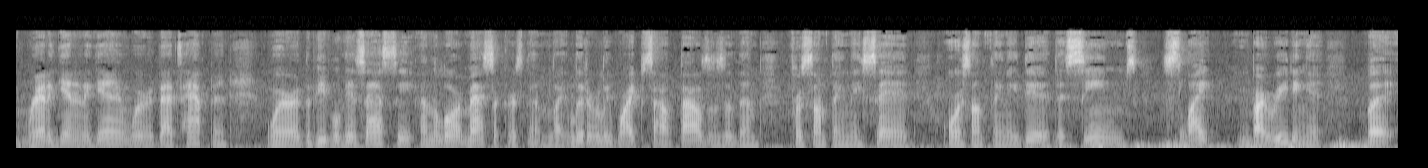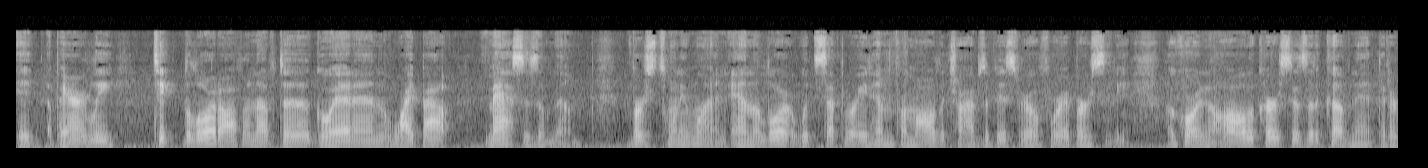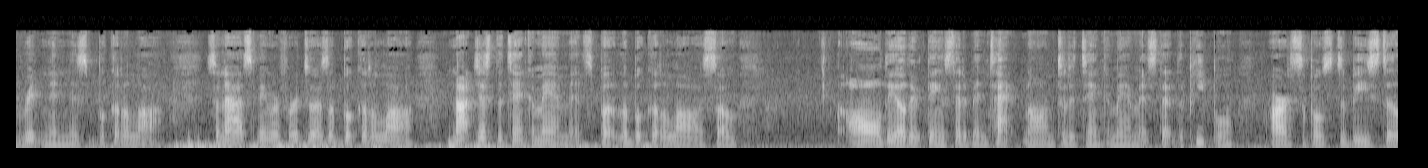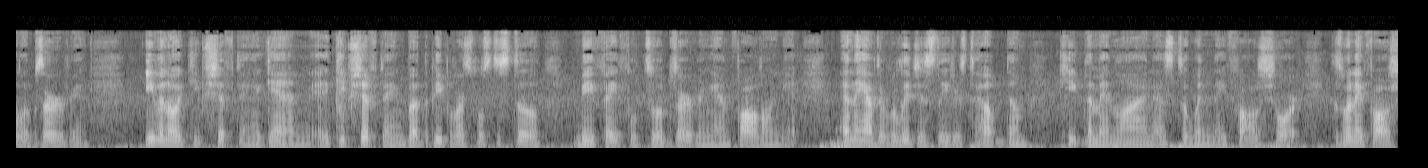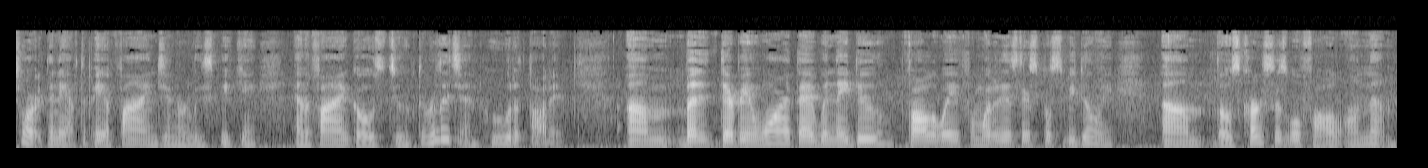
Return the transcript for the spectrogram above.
read again and again where that's happened, where the people get sassy and the Lord massacres them, like literally wipes out thousands of them for something they said or something they did that seems slight by reading it, but it apparently ticked the Lord off enough to go ahead and wipe out masses of them. Verse 21 And the Lord would separate him from all the tribes of Israel for adversity, according to all the curses of the covenant that are written in this book of the law. So now it's being referred to as a book of the law, not just the Ten Commandments, but the book of the law. So all the other things that have been tacked on to the Ten Commandments that the people are supposed to be still observing even though it keeps shifting again it keeps shifting but the people are supposed to still be faithful to observing and following it. And they have the religious leaders to help them keep them in line as to when they fall short. Because when they fall short then they have to pay a fine generally speaking and the fine goes to the religion. Who would have thought it? Um, but they're being warned that when they do fall away from what it is they're supposed to be doing um, those curses will fall on them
